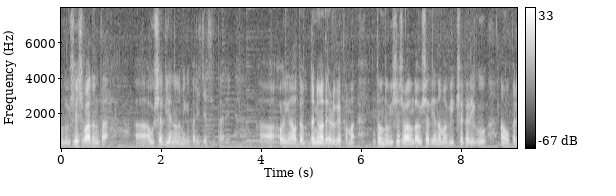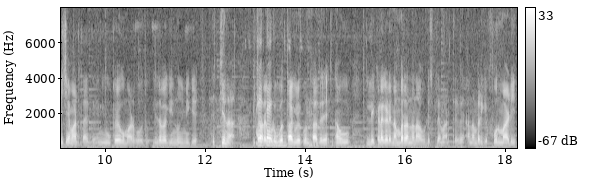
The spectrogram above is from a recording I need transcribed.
ಒಂದು ವಿಶೇಷವಾದಂಥ ಔಷಧಿಯನ್ನು ನಮಗೆ ಪರಿಚಯಿಸಿದ್ದಾರೆ. ಅವರಿಗೆ ನಾವು ಧನ್- ಧನ್ಯವಾದ ಹೇಳಬೇಕಮ್ಮ. ಇಂಥ ಒಂದು ವಿಶೇಷವಾದಂಥ ಔಷಧಿಯನ್ನು ನಮ್ಮ ವೀಕ್ಷಕರಿಗೂ ನಾವು ಪರಿಚಯ ಮಾಡ್ತಾ ಇದ್ದೇವೆ. ನೀವು ಉಪಯೋಗ ಮಾಡ್ಬೋದು. ಇದರ ಬಗ್ಗೆ ಇನ್ನೂ ನಿಮಗೆ ಹೆಚ್ಚಿನ ವಿಚಾರಗಳು ಗೊತ್ತಾಗಬೇಕು ಅಂತಾದರೆ ನಾವು ಇಲ್ಲಿ ಕೆಳಗಡೆ ನಂಬರನ್ನು ನಾವು ಡಿಸ್ಪ್ಲೇ ಮಾಡ್ತೇವೆ. ಆ ನಂಬರಿಗೆ ಫೋನ್ ಮಾಡಿ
